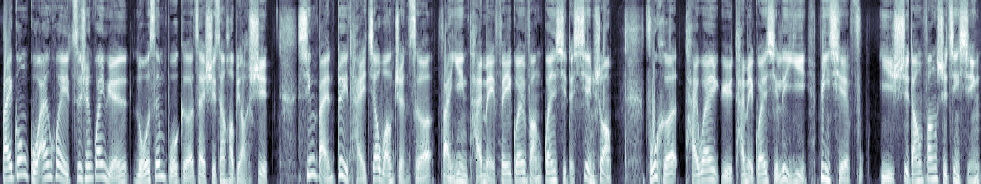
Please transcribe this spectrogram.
白宫国安会资深官员罗森伯格在十三号表示，新版对台交往准则反映台美非官方关系的现状，符合台湾与台美关系利益，并且以适当方式进行。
